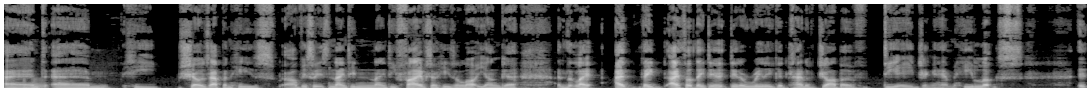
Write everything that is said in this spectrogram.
and um, he shows up, and he's obviously it's 1995, so he's a lot younger. Like I they I thought they did did a really good kind of job of de aging him. He looks. It,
